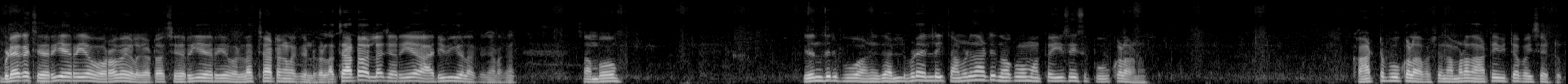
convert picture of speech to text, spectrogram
ഇവിടെയൊക്കെ ചെറിയ ചെറിയ ഉറവകൾ കേട്ടോ ചെറിയ ചെറിയ വെള്ളച്ചാട്ടങ്ങളൊക്കെ ഉണ്ട്. വെള്ളച്ചാട്ടമല്ല ചെറിയ അരുവികളൊക്കെ കിടക്കും. സംഭവം ഇതെന്തൊരു പൂവാണ് ഇത്? ഇവിടെ അല്ല ഈ തമിഴ്നാട്ടിൽ നോക്കുമ്പോൾ മൊത്തം ഈ സൈസ് പൂക്കളാണ്. കാട്ടുപൂക്കളാണ് പക്ഷെ നമ്മുടെ നാട്ടിൽ വിറ്റാൽ പൈസ കിട്ടും.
